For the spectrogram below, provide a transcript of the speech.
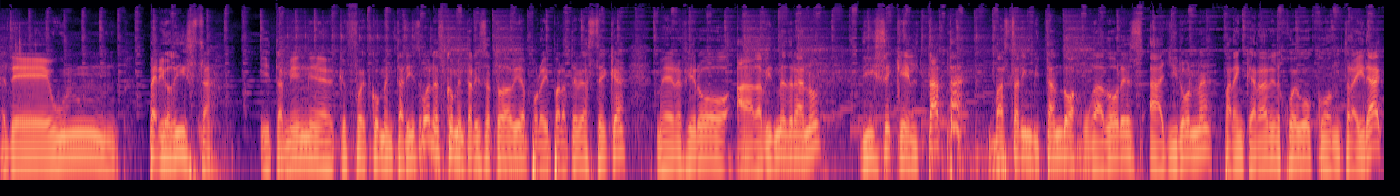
de un periodista y también eh, que fue comentarista, bueno, es comentarista todavía por ahí para TV Azteca, me refiero a David Medrano, dice que el Tata va a estar invitando a jugadores a Girona para encarar el juego contra Irak.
